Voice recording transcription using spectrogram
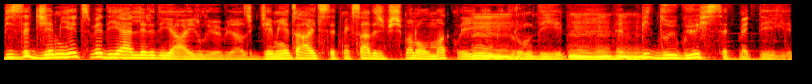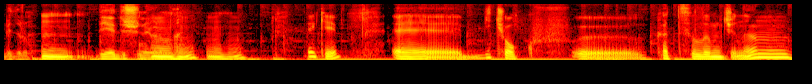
bizde cemiyet ve diğerleri diye ayrılıyor birazcık. Cemiyete ait hissetmek sadece pişman olmakla ilgili bir durum değil. E, Bir duyguyu hissetmekle ilgili bir durum diye düşünüyorum ben. Peki e, birçok e, katılımcının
